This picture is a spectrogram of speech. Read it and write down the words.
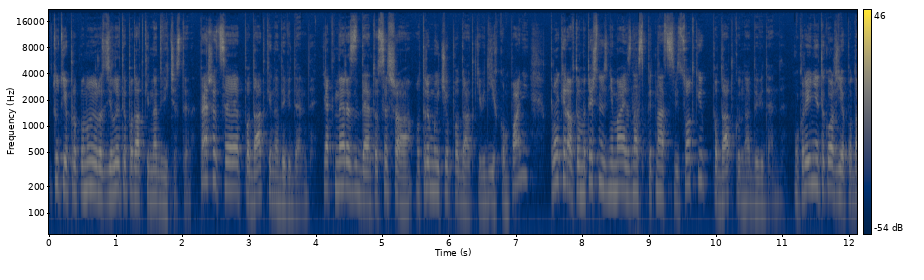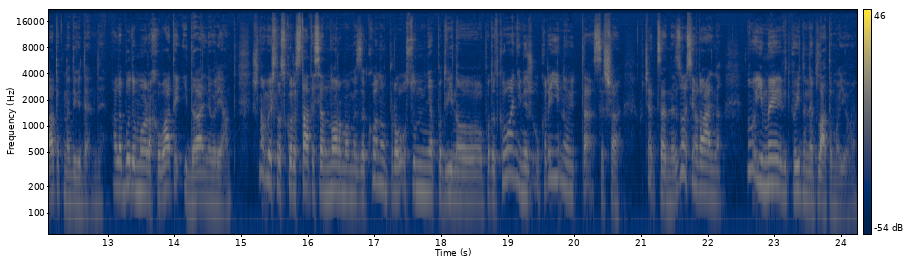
І тут я пропоную розділити податки на дві частини. Перше це податки на дивіденди. Як нерезидент у США, отримуючи податки від їх компаній, брокер автоматично знімає з нас 15% податку на дивіденди. В Україні також є податок на дивіденди, але будемо рахувати ідеальний варіант, що нам вийшло скористатися нормами закону про усунення подвійного оподаткування між Україною та США. Хоча це не зовсім реально. Ну і ми відповідно не платимо його.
